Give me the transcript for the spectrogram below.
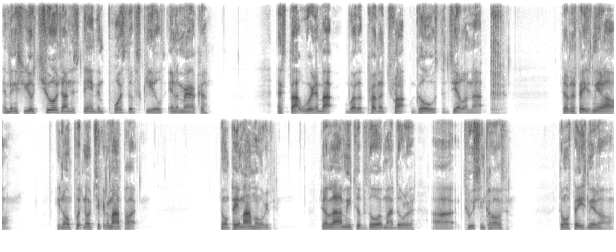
and making sure your children understand the importance of skills in America and stop worrying about whether President Trump goes to jail or not. Doesn't faze me at all. He don't put no chicken in my pot. Don't pay my mortgage. Don't allow me to absorb my daughter uh, tuition costs. Don't faze me at all.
